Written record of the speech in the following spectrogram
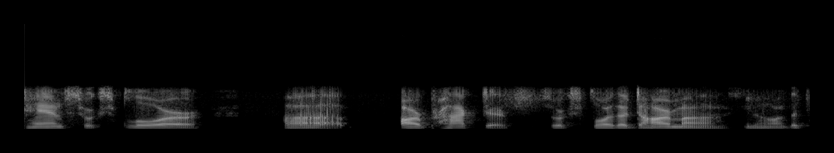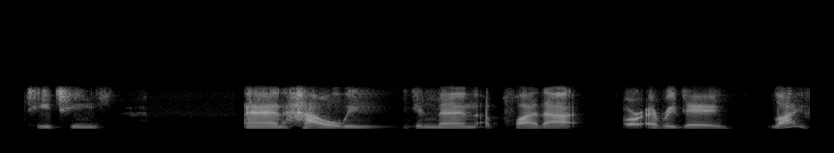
chance to explore uh, our practice, to explore the Dharma, you know, the teachings, and how we can then apply that for everyday life.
